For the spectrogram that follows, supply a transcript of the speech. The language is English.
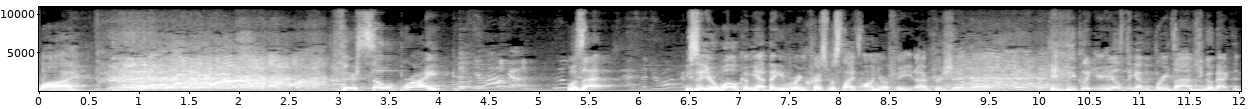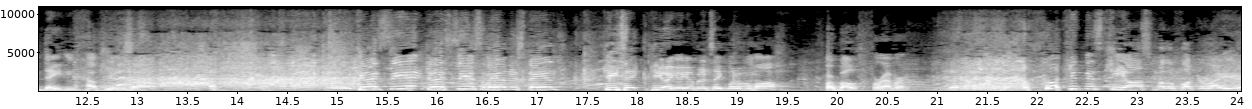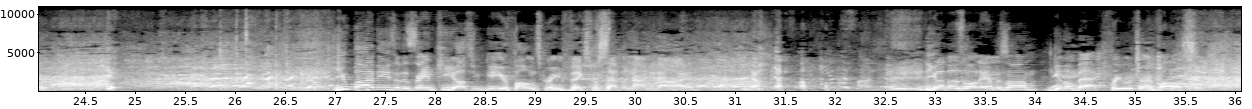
Why? They're so bright. You're welcome. Was that? I said you're welcome. You said you're welcome? Yeah, thank you for bringing Christmas lights on your feet. I appreciate that. If you click your heels together three times, you go back to Dayton. How cute is that? Can I see it? Can I see it so they understand? Can you take, can you, are you able to take one of them off? Or both forever? Look at this kiosk motherfucker right here. These at the same kiosk you can get your phone screen fixed for $7.99. You got those on Amazon? Give them back. Free return policy.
